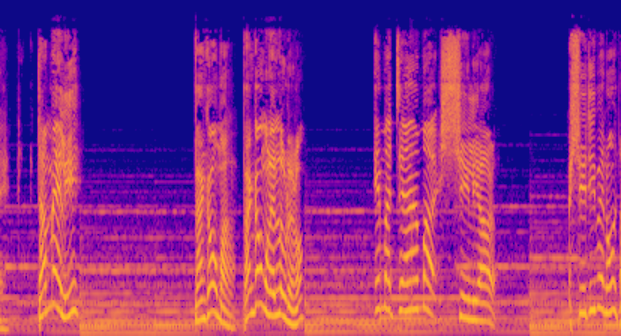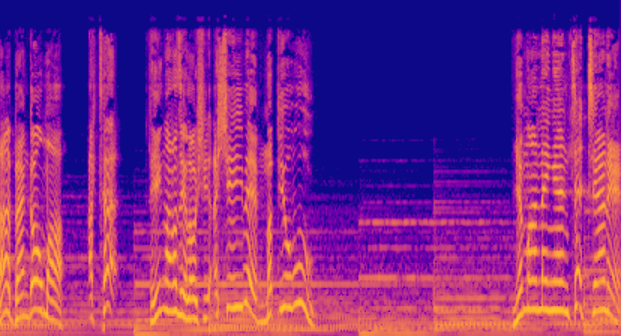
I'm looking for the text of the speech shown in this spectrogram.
တယ်ဒါမဲ့လေဘန်ကောက်မှာဘန်ကောက်မှာလည်းလှုပ်တယ်နော် အင်မတန်မှရှည်လျားတာအရှိကြီးပဲနော်ဒါဘန်ကောက်မှာအထက်450လောက်ရှိအရှိကြီးပဲမပြိုဘူးမြန်မာနိုင်ငံထက်ကျန်းတယ်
